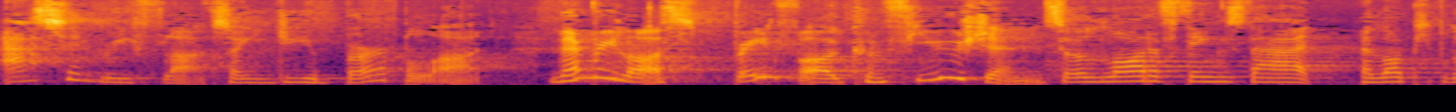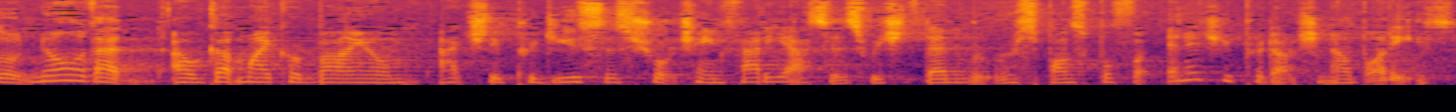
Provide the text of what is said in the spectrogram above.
acid reflux? Or do you burp a lot? Memory loss, brain fog, confusion. So a lot of things that a lot of people don't know that our gut microbiome actually produces short chain fatty acids, which then are responsible for energy production in our bodies.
